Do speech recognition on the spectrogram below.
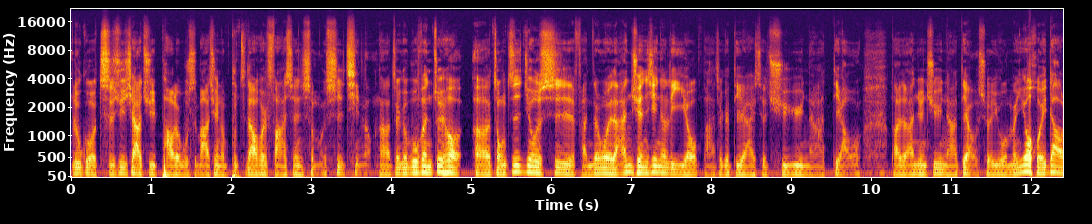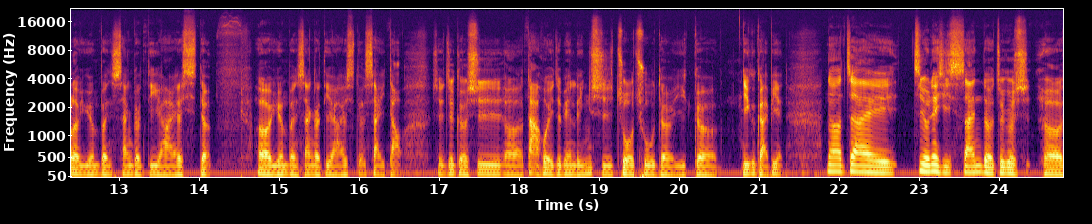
如果持续下去，跑了五十八圈了，不知道会发生什么事情了。那这个部分最后，呃，总之就是，反正为了安全性的理由，把这个 DRS 的区域拿掉，把这安全区域拿掉，所以我们又回到了原本三个 DRS 的，呃，原本三个 DRS 的赛道。所以这个是呃大会这边临时做出的一个一个改变。那在自由练习三的这个是呃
